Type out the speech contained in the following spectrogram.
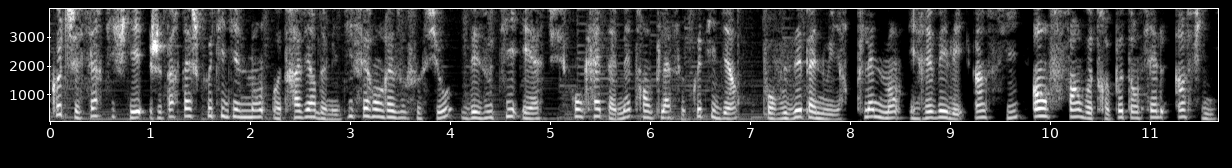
Coach certifié, je partage quotidiennement au travers de mes différents réseaux sociaux des outils et astuces concrètes à mettre en place au quotidien pour vous épanouir pleinement et révéler ainsi enfin votre potentiel infini.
